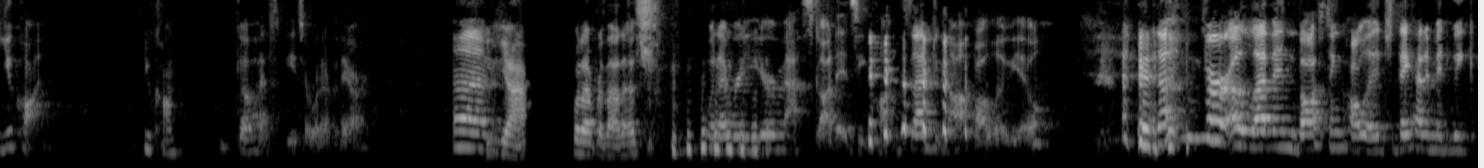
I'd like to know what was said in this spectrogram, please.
UConn. UConn, Go Huskies or whatever they are. Um, yeah, whatever that is. whatever your mascot is, UConn. Because I do not follow you. Number 11, Boston College. They had a midweek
